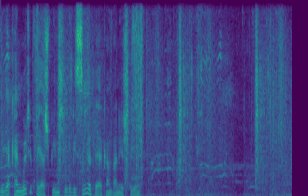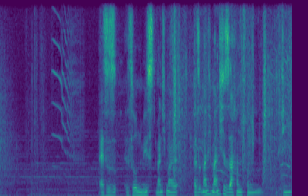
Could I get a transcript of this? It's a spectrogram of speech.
will ja keinen Multiplayer spielen. Ich will die Singleplayer-Kampagne spielen. Also so ein Mist. Manchmal, also manch, manche Sachen, von die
